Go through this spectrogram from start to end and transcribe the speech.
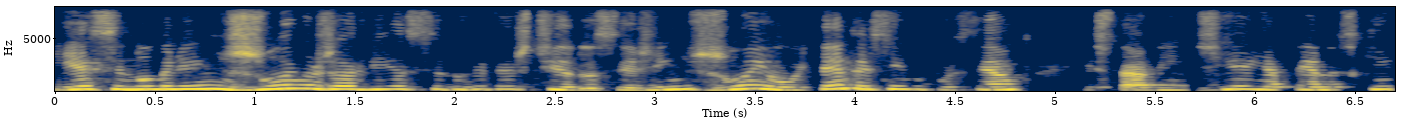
e esse número em junho já havia sido revertido, ou seja, em junho 85% estava em dia e apenas 15%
